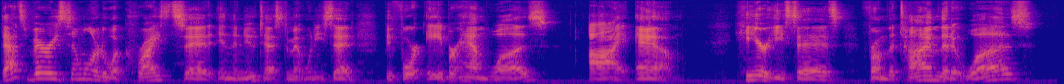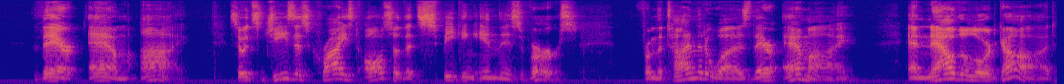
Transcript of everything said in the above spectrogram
That's very similar to what Christ said in the New Testament when he said, Before Abraham was, I am. Here he says, from the time that it was, there am I. So it's Jesus Christ also that's speaking in this verse. From the time that it was, there am I, and now the Lord God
